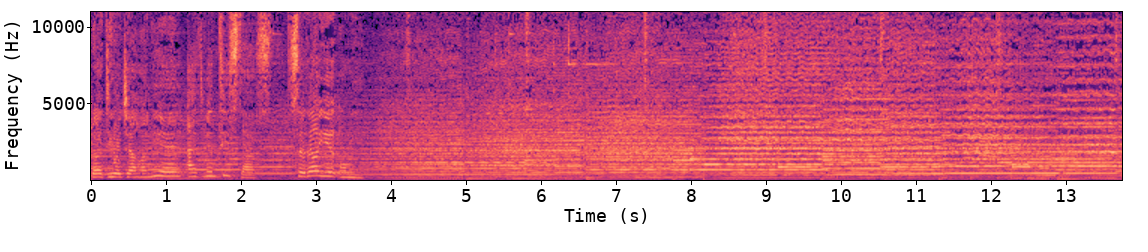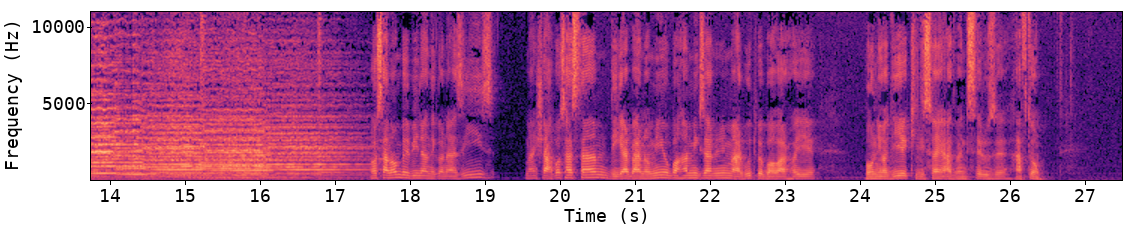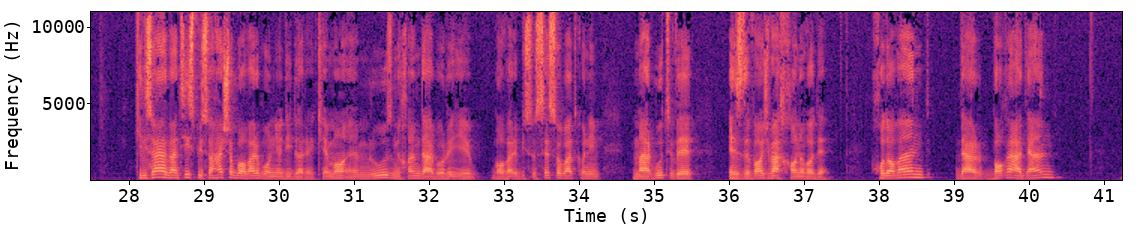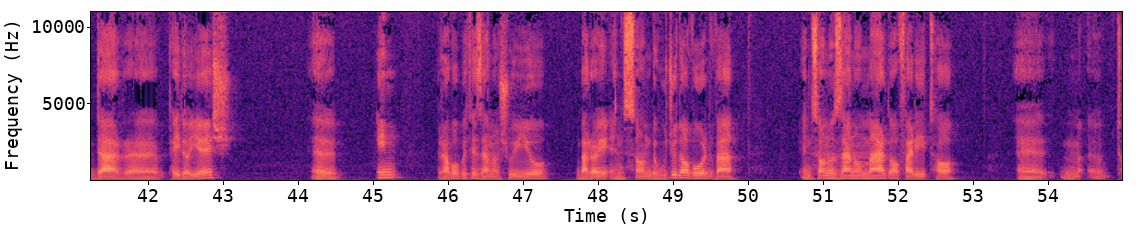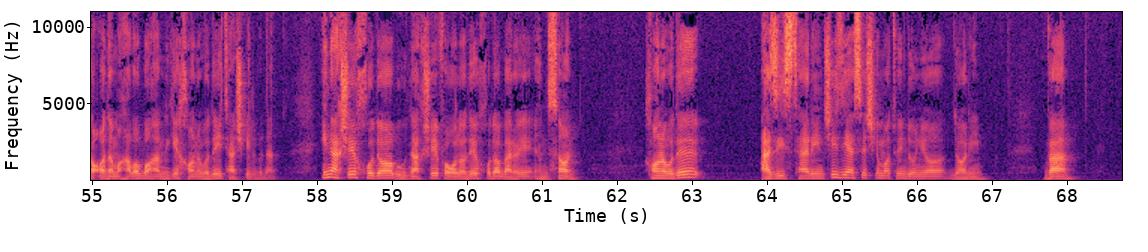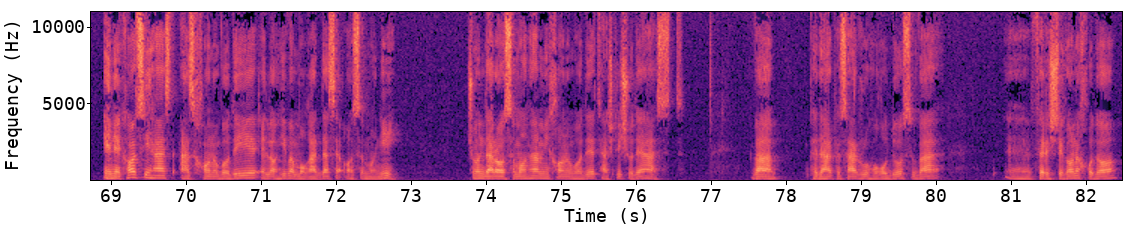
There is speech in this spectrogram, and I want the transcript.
رادیو جهانی ادونتیست است. صدای امید. با سلام به بینندگان عزیز. من شهباز هستم. دیگر برنامه رو با هم میگذرونیم مربوط به باورهای بنیادی کلیسای ادونتیست روز هفتم. کلیسای ادونتیست 28 تا باور بنیادی داره که ما امروز می‌خوایم درباره باور 23 صحبت کنیم مربوط به ازدواج و خانواده. خداوند در باغ عدن در پیدایش این روابط زناشویی رو برای انسان به وجود آورد و انسان و زن و مرد آفرید تا تا آدم و هوا با همدیگه خانواده ای تشکیل بدن. این نقشه خدا بود نقشه فوقالعاده خدا برای انسان. خانواده عزیزترین چیزی هستش که ما تو این دنیا داریم. و انکاسی هست از خانواده الهی و مقدس آسمانی. چون در آسمان هم این خانواده تشکیل شده است. و پدر پسر روح قدس و فرشتگان خدا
